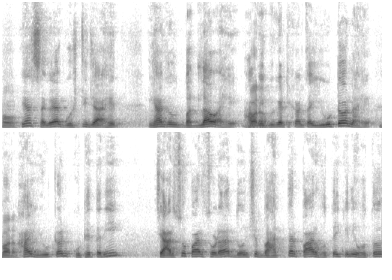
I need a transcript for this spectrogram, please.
हो. ह्या सगळ्या गोष्टी ज्या आहेत ह्या जो बदलाव आहे हा. वेगवेगळ्या ठिकाणचा यू टर्न आहे. हा यू टर्न कुठेतरी चारसो पार सोडा दोनशे बहात्तर पार होतंय की नाही होतं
